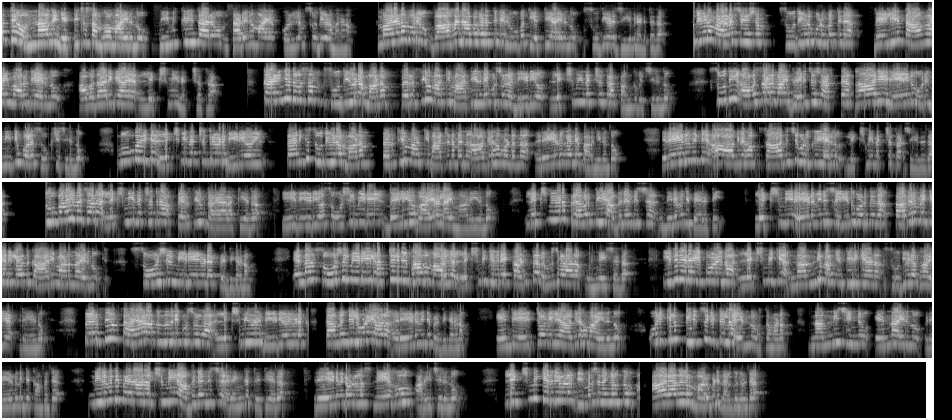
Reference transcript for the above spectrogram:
കേരളത്തെ ഒന്നാകെ ഞെട്ടിച്ച സംഭവമായിരുന്നു മിമിക്രി താരവും നടനുമായ കൊല്ലം സുധിയുടെ മരണം. മരണം ഒരു വാഹനാപകടത്തിന്റെ രൂപത്തിലെത്തിയായിരുന്നു സുധിയുടെ ജീവനെടുത്തത്. സുധിയുടെ മരണശേഷം സുധിയുടെ കുടുംബത്തിന് വലിയ താങ്ങായി മാറുകയായിരുന്നു അവതാരികയായ ലക്ഷ്മി നക്ഷത്ര. കഴിഞ്ഞ ദിവസം സുധിയുടെ മണം പെർഫ്യൂം ആക്കി മാറ്റിയതിനെ കുറിച്ചുള്ള വീഡിയോ ലക്ഷ്മി നക്ഷത്ര പങ്കുവച്ചിരുന്നു. സുധി അവസാനമായി ധരിച്ച ഷർട്ട് ഭാര്യ രേണു ഒരു നിധി പോലെ സൂക്ഷിച്ചിരുന്നു. ലക്ഷ്മി നക്ഷത്രയുടെ വീഡിയോയിൽ തനിക്ക് സ്തുതിയുടെ മണം പെർഫ്യൂം ആക്കി മാറ്റണമെന്ന് ആഗ്രഹമുണ്ടെന്ന് രേണു തന്നെ പറഞ്ഞിരുന്നു. രേണുവിന്റെ ആ ആഗ്രഹം സാധിച്ചു കൊടുക്കുകയായിരുന്നു ലക്ഷ്മി നക്ഷത്ര ചെയ്തത്. ദുബായിൽ വെച്ചാണ് ലക്ഷ്മി നക്ഷത്ര പെർഫ്യൂം തയ്യാറാക്കിയത്. ഈ വീഡിയോ സോഷ്യൽ മീഡിയയിൽ വലിയ വൈറലായി മാറിയിരുന്നു. ലക്ഷ്മിയുടെ പ്രവൃത്തിയെ അഭിനന്ദിച്ച് നിരവധി പേരെത്തി. ലക്ഷ്മി രേണുവിന് ചെയ്തു കൊടുത്തത് പകരം വെക്കാനില്ലാത്ത കാര്യമാണെന്നായിരുന്നു സോഷ്യൽ മീഡിയയുടെ പ്രതികരണം. എന്നാൽ സോഷ്യൽ മീഡിയയിൽ മറ്റൊരു വിഭാഗം ആളുകൾ ലക്ഷ്മിക്കെതിരെ കടുത്ത വിമർശനങ്ങളാണ് ഉന്നയിച്ചത്. ഇതിനിടെ ഇപ്പോഴിതാ ലക്ഷ്മിക്ക് നന്ദി പറഞ്ഞെത്തിയിരിക്കുകയാണ് സുധിയുടെ ഭാര്യ രേണു. പെർഫ്യൂം തയ്യാറാക്കുന്നതിനെ കുറിച്ചുള്ള ലക്ഷ്മിയുടെ വീഡിയോയുടെ കമന്റിലൂടെയാണ് രേണുവിന്റെ പ്രതികരണം. എന്റെ ഏറ്റവും വലിയ ആഗ്രഹമായിരുന്നു ഒരിക്കലും തിരിച്ചു കിട്ടില്ല എന്നോർത്ത മണം നന്ദി ചിന്നു എന്നായിരുന്നു രേണുവിന്റെ കമന്റ്. നിരവധി പേരാണ് ലക്ഷ്മിയെ അഭിനന്ദിച്ച് രംഗത്തെത്തിയത്. രേണുവിനോടുള്ള സ്നേഹവും അറിയിച്ചിരുന്നു. ലക്ഷ്മിക്കെതിരെയുള്ള വിമർശനങ്ങൾക്കും ആരാധകർ മറുപടി നൽകുന്നുണ്ട്.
